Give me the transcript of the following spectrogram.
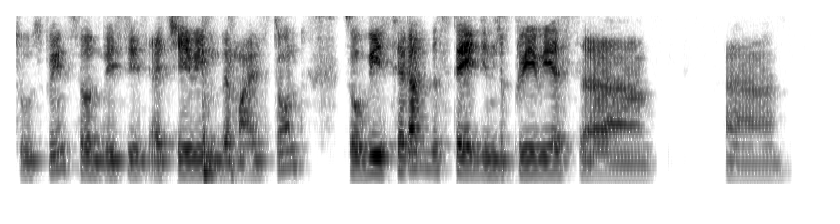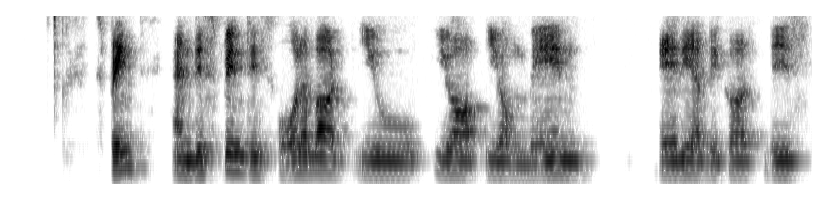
two sprints. So this is achieving the milestone. So we set up the stage in the previous uh, uh, sprint. And this sprint is all about you your your main area because this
